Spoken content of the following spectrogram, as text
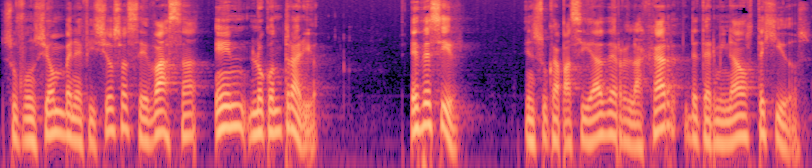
su función beneficiosa se basa en lo contrario, es decir, en su capacidad de relajar determinados tejidos,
